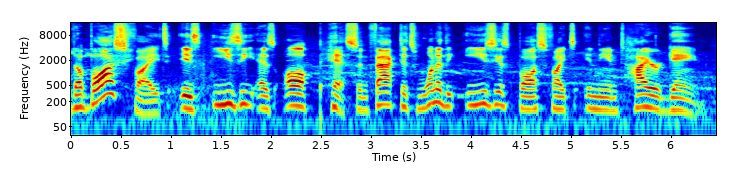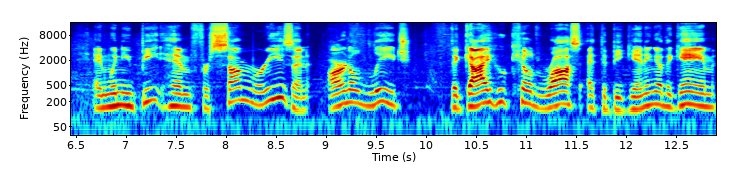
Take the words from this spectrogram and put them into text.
The boss fight is easy as all piss. In fact, it's one of the easiest boss fights in the entire game. And when you beat him, for some reason, Arnold Leach, the guy who killed Ross at the beginning of the game,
